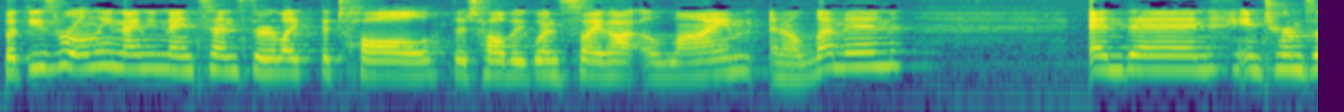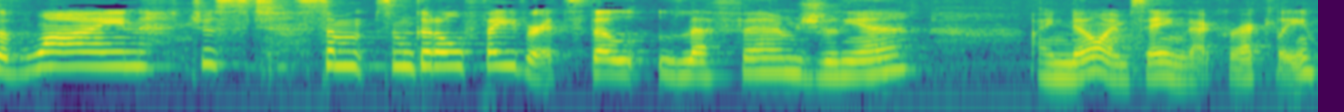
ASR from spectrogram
But these were only 99 cents. They're like the tall, the tall big ones. So I got a lime and a lemon and then in terms of wine, just some, some good old favorites. The La Ferme Julien. I know I'm saying that correctly.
